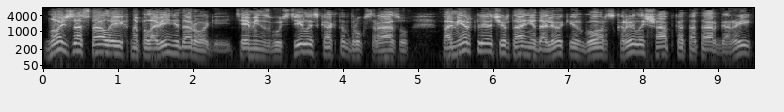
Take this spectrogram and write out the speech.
Ночь застала их на половине дороги, темень сгустилась как-то вдруг сразу. Померкли очертания далеких гор, скрылась шапка татар-горы,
